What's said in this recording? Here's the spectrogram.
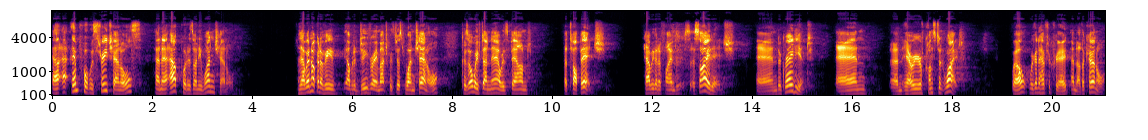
our input was three channels, and our output is only one channel. Now, we're not going to be able to do very much with just one channel, because all we've done now is found a top edge. How are we going to find a side edge, and a gradient, and an area of constant white? Well, we're going to have to create another kernel.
